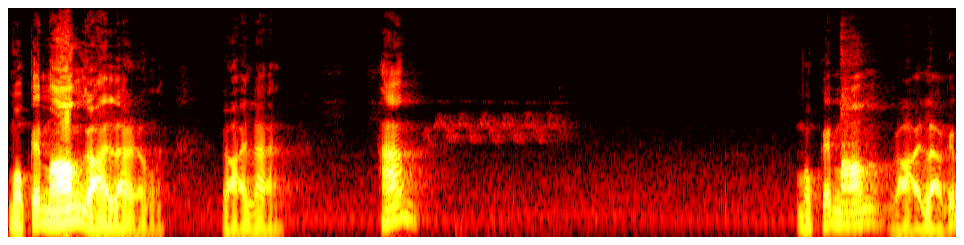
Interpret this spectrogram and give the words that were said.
một cái món gọi là gọi là hả? Một cái món gọi là cái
